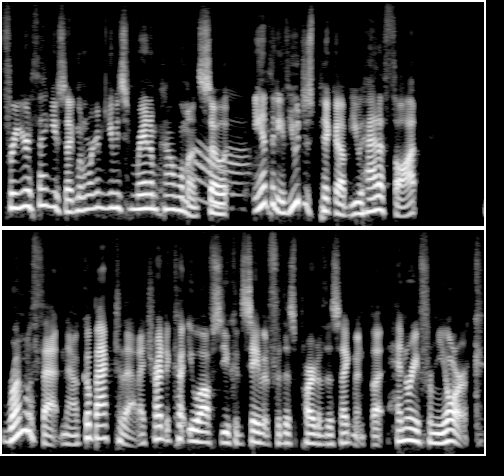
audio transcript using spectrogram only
for your thank you segment, we're going to give you some random compliments. So, Anthony, if you would just pick up, you had a thought, run with that now. Go back to that. I tried to cut you off so you could save it for this part of the segment, but Henry from York.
